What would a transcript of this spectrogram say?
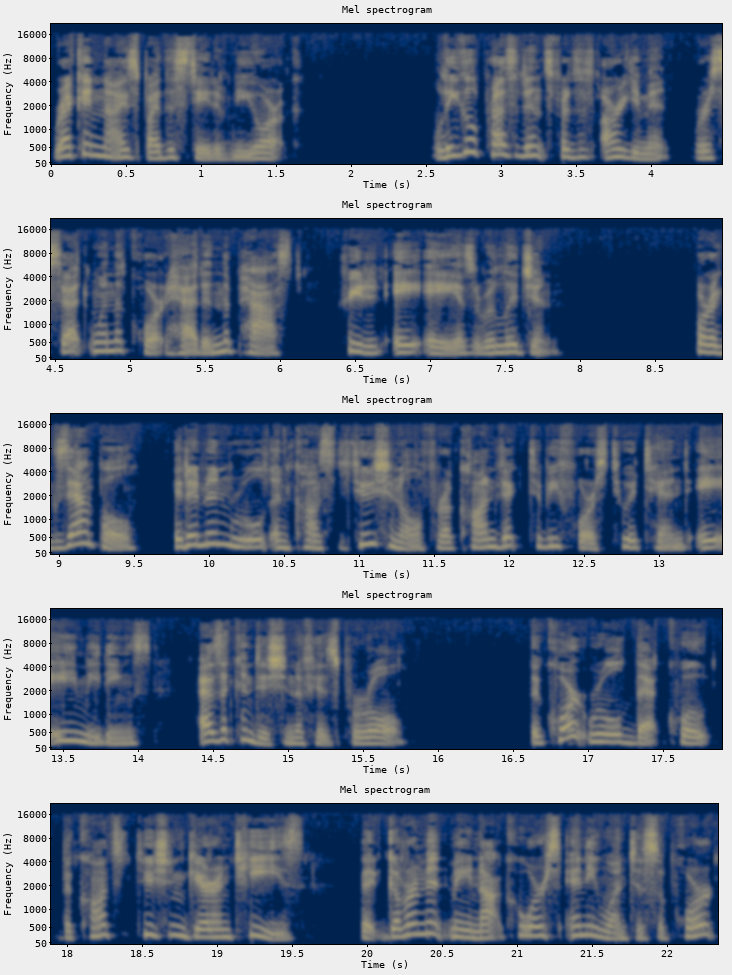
recognized by the state of New York. Legal precedents for this argument were set when the court had in the past treated AA as a religion. For example, it had been ruled unconstitutional for a convict to be forced to attend AA meetings as a condition of his parole. The court ruled that, quote, the Constitution guarantees that government may not coerce anyone to support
